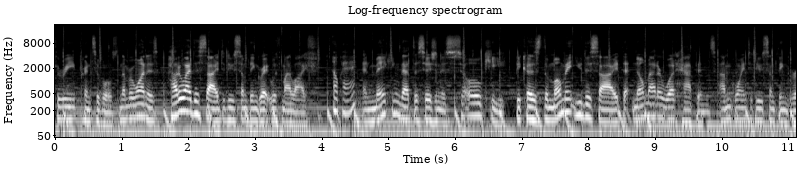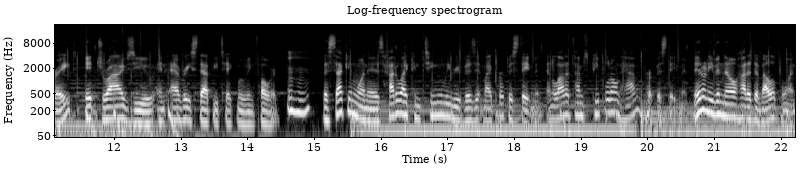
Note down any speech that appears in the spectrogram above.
three principles. Number one is how do I decide to do something great with my life? Okay. And making that decision is so key because the moment you decide that no matter what happens, I'm going to do something great, it drives you in every step you take moving forward. Mm-hmm. The second one is how do I continually revisit my purpose statement? And a lot of times people don't have a purpose statement. They don't even know how to develop one.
